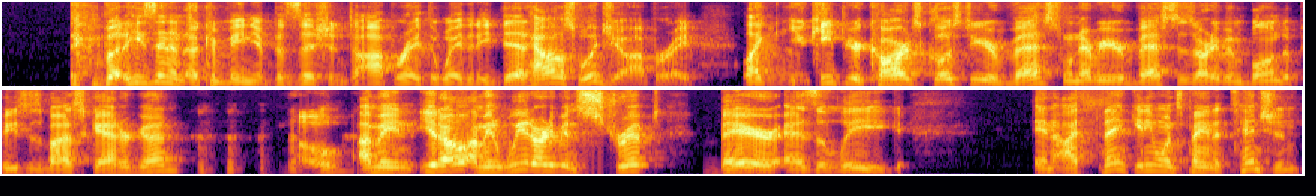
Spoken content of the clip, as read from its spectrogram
but he's in a convenient position to operate the way that he did. How else would you operate? Like yeah. you keep your cards close to your vest whenever your vest has already been blown to pieces by a scatter gun? no. I mean, you know, I mean, we had already been stripped bare as a league. And I think anyone's paying attention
